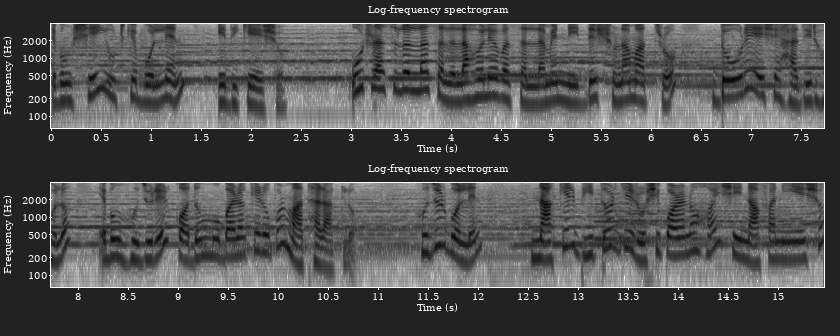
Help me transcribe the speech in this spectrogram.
এবং সেই উটকে বললেন, এদিকে এসো। উট রাসুলাল্লাহ সাল্লাহ ওয়াসাল্লামের নির্দেশ শোনা মাত্র দৌড়ে এসে হাজির হলো এবং হুজুরের কদম মোবারকের ওপর মাথা রাখল। হুজুর বললেন, নাকের ভিতর যে রশি পরানো হয় সেই নাফা নিয়ে এসো।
